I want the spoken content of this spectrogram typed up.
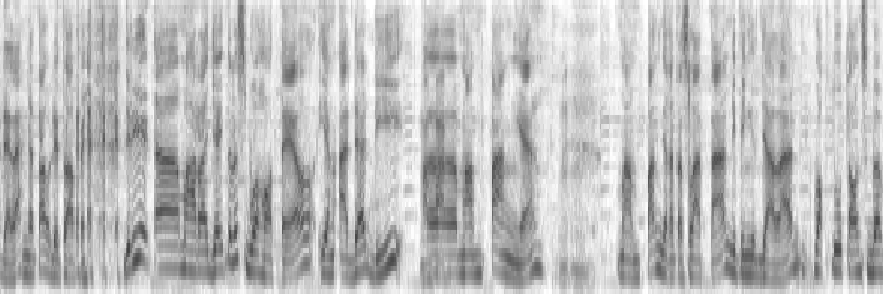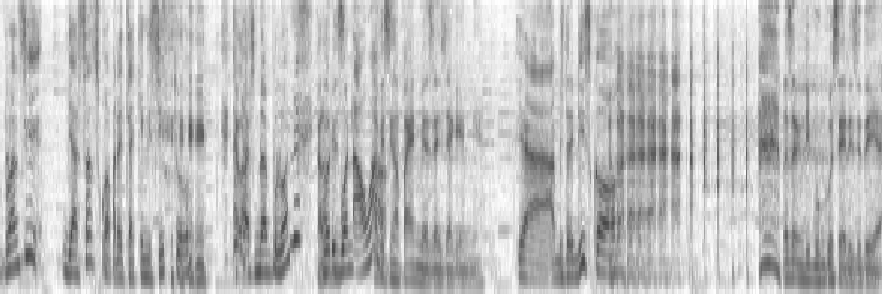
adalah nggak tahu deh itu apa. Jadi eh, Maharaja itu adalah sebuah hotel yang ada di Mampang. eh, Mampang ya. Mampang Jakarta Selatan di pinggir jalan. Waktu tahun 90-an sih biasa suka pada check-in di situ. Kalau- Kalau 90-an deh, 2000-an habis- awal. Habis ngapain biasanya check-innya? Ya, abis dari disco. Lo sering dibungkus ya di situ ya.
